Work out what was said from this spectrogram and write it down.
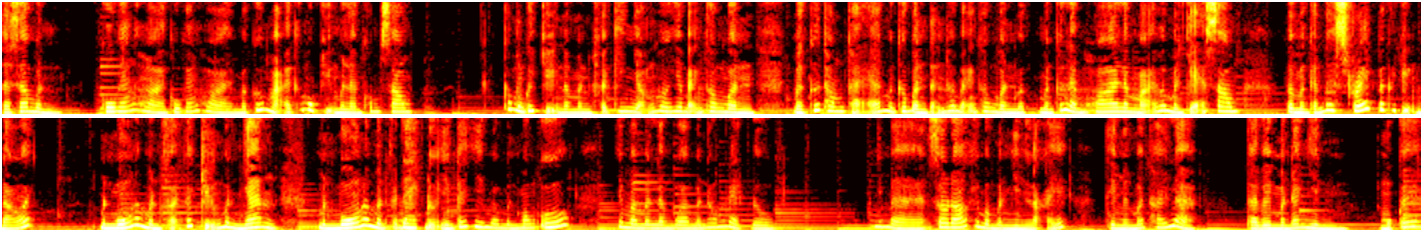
tại sao mình cố gắng hoài, cố gắng hoài mà cứ mãi có một chuyện mình làm không xong. Có một cái chuyện là mình phải kiên nhẫn hơn với bản thân mình. Mình cứ thông thả, mình cứ bình tĩnh với bản thân mình mà mình cứ làm hoài, làm mãi mà mình trả xong. Và mình cảm thấy stress với cái chuyện đó mình muốn là mình phải phát triển mình nhanh. Mình muốn là mình phải đạt được những cái gì mà mình mong ước. Nhưng mà mình làm hoài mình không đạt được. Nhưng mà sau đó khi mà mình nhìn lại thì mình mới thấy là tại vì mình đang nhìn một cái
